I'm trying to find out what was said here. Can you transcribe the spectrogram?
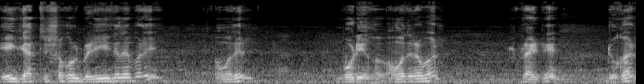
এই যাত্রী সকল বেরিয়ে গেলে পরে আমাদের বোর্ডিং হবে। আমাদের আবার ফ্লাইটে ঢোকার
